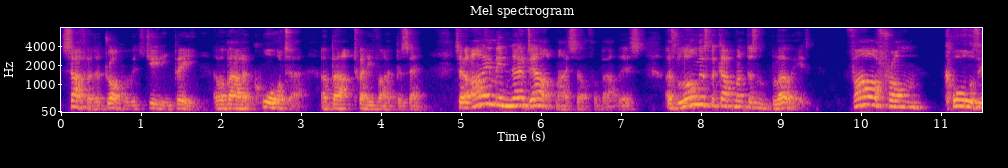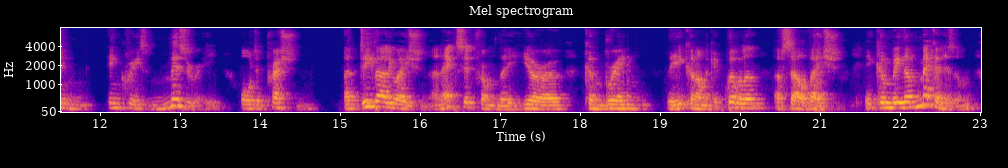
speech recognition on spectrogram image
suffered a drop of its GDP of about a quarter, about 25%. So I'm in no doubt myself about this. As long as the government doesn't blow it, far from causing increased misery or depression, a devaluation, an exit from the euro can bring the economic equivalent of salvation. It can be the mechanism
